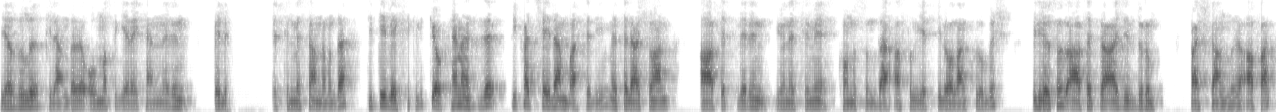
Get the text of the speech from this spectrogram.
yazılı planda ve olması gerekenlerin belirtilmesi anlamında ciddi bir eksiklik yok. Hemen size birkaç şeyden bahsedeyim. Mesela şu an afetlerin yönetimi konusunda asıl yetkili olan kuruluş biliyorsunuz Afet ve Acil Durum Başkanlığı AFAD.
